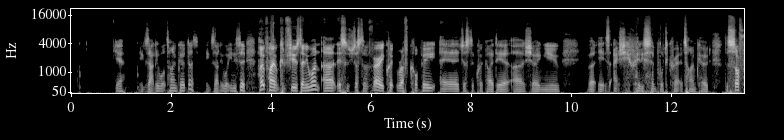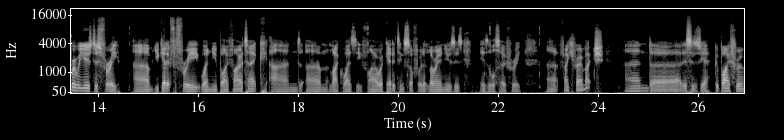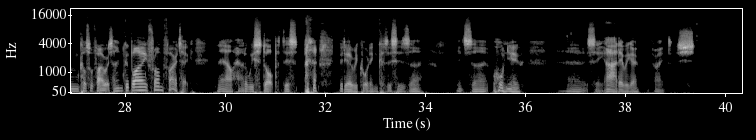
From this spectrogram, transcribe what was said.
yeah, exactly what timecode does, exactly what you need to do. Hope I haven't confused anyone. Uh, this was just a very quick rough copy, uh, just a quick idea uh, showing you that it's actually really simple to create a timecode. The software we used is free. Um, you get it for free when you buy FireTEK, and um, likewise the firework editing software that Lorian uses is also free. Uh, thank you very much, and uh, this is yeah goodbye from Cotswold Fireworks and goodbye from FireTEK. Now, how do we stop this video recording? Because this is uh, it's uh, all new. Uh, let's see. Ah, there we go. All right.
